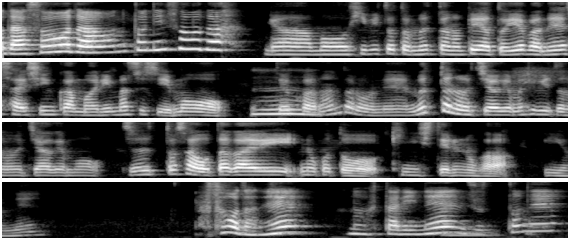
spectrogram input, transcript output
うだ、そうだ、本当にそうだいやーもう、日々ととムッタのペアといえばね、最新刊もありますし、もう。っていうか、んなんだろうね。ムッタの打ち上げも日々との打ち上げも、ずっとさ、お互いのことを気にしてるのがいいよね。そうだね。あの二人ね、うんずっとね、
